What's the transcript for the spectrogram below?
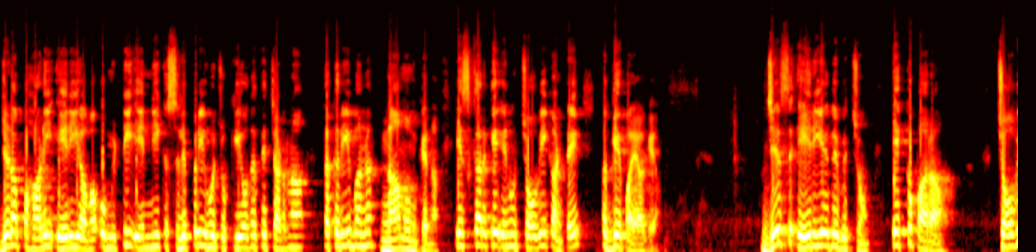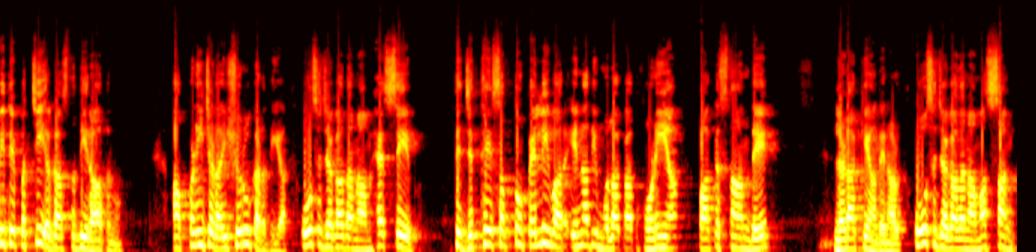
ਜਿਹੜਾ ਪਹਾੜੀ ਏਰੀਆ ਵਾ, ਉਹ ਮਿੱਟੀ ਇੰਨੀ ਕਿ ਸਲਿਪਰੀ ਹੋ ਚੁੱਕੀ ਹੈ ਉਹਦੇ ਤੇ ਚੜਨਾ ਤਕਰੀਬਨ ਨਾਮੁਮਕਿਨ ਆ। ਇਸ ਕਰਕੇ ਇਹਨੂੰ 24 ਘੰਟੇ ਅੱਗੇ ਪਾਇਆ ਗਿਆ। ਜਿਸ ਏਰੀਏ ਦੇ ਵਿੱਚੋਂ ਇੱਕ ਪਾਰਾ 24 ਤੇ 25 ਅਗਸਤ ਦੀ ਰਾਤ ਨੂੰ ਆਪਣੀ ਚੜ੍ਹਾਈ ਸ਼ੁਰੂ ਕਰਦੀ ਆ, ਉਸ ਜਗ੍ਹਾ ਦਾ ਨਾਮ ਹੈ ਸੇਬ। ਤੇ ਜਿੱਥੇ ਸਭ ਤੋਂ ਪਹਿਲੀ ਵਾਰ ਇਹਨਾਂ ਦੀ ਮੁਲਾਕਾਤ ਹੋਣੀ ਆ, ਪਾਕਿਸਤਾਨ ਦੇ ਲੜਾਕਿਆਂ ਦੇ ਨਾਲ, ਉਸ ਜਗ੍ਹਾ ਦਾ ਨਾਮ ਆ ਸੰਕ।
